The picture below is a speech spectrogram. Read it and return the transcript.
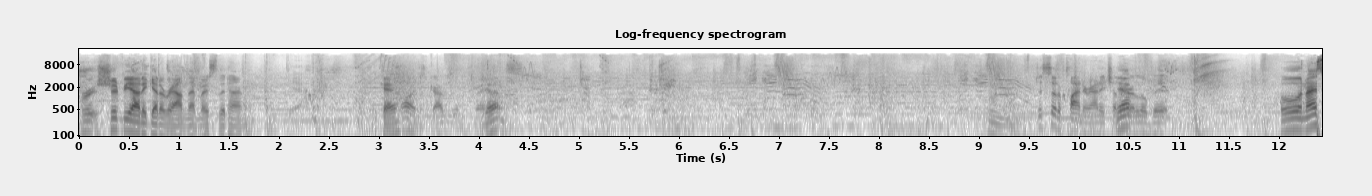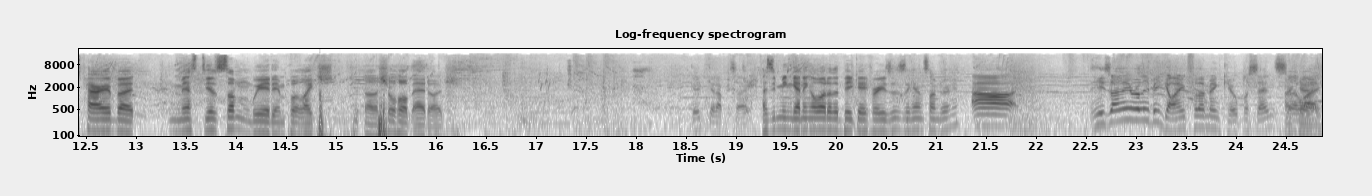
pr- should be able to get around that most of the time. Yeah. Okay. Oh, it just grabs him. Yeah. nice. Just sort of playing around each other Yep. a little bit. Oh, nice parry, but missed. He has some weird input like sh uh, short hop air dodge. Good, get up safe. Has he been getting a lot of the PK freezes against Andre? Uh, he's only really been going for them in kill percent, so Okay. like,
